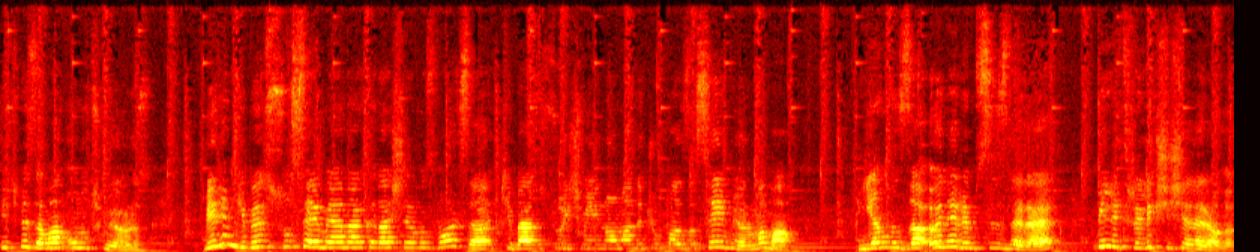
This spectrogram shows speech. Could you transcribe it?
hiçbir zaman unutmuyoruz. Benim gibi su sevmeyen arkadaşlarımız varsa ki ben su içmeyi normalde çok fazla sevmiyorum ama yanınıza önerim sizlere 1 litrelik şişeler alın.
